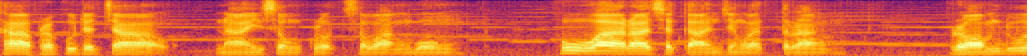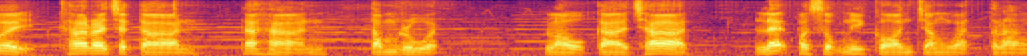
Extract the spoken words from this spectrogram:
ข้าพระพุทธเจ้า นายทรงกรดสว่างวงศ์ผู้ว่าราชการจังหวัดตรัง พร้อมด้วยข้าราชการ ทหาร ตำรวจ เหล่ากาชาติ และประสบนิกรจังหวัดตรัง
